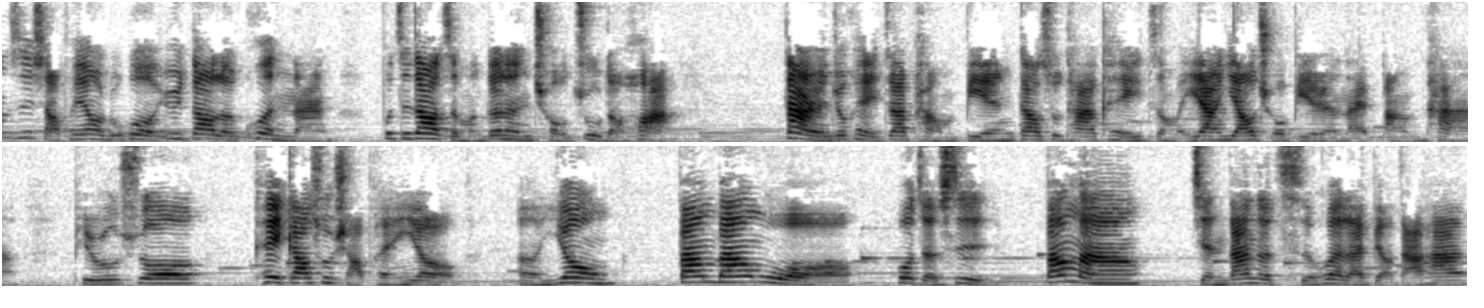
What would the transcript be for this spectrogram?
像是小朋友如果遇到了困难，不知道怎么跟人求助的话，大人就可以在旁边告诉他可以怎么样要求别人来帮他。比如说，可以告诉小朋友，呃，用“帮帮我”或者是“帮忙”简单的词汇来表达他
